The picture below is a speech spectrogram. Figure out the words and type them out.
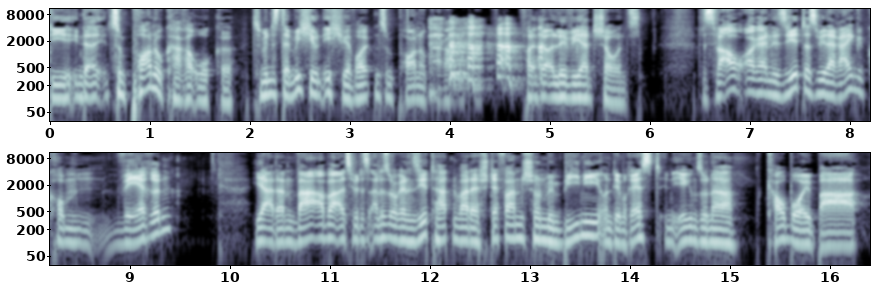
die, in der, zum Porno-Karaoke. Zumindest der Michi und ich, wir wollten zum Porno-Karaoke von der Olivia Jones. Das war auch organisiert, dass wir da reingekommen wären. Ja, dann war aber, als wir das alles organisiert hatten, war der Stefan schon mit dem Beanie und dem Rest in irgendeiner Cowboy-Bar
